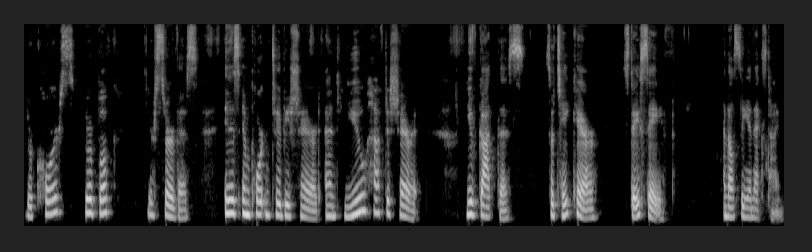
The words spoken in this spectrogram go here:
your course, your book, your service is important to be shared, and you have to share it. You've got this. So take care, stay safe, and I'll see you next time.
